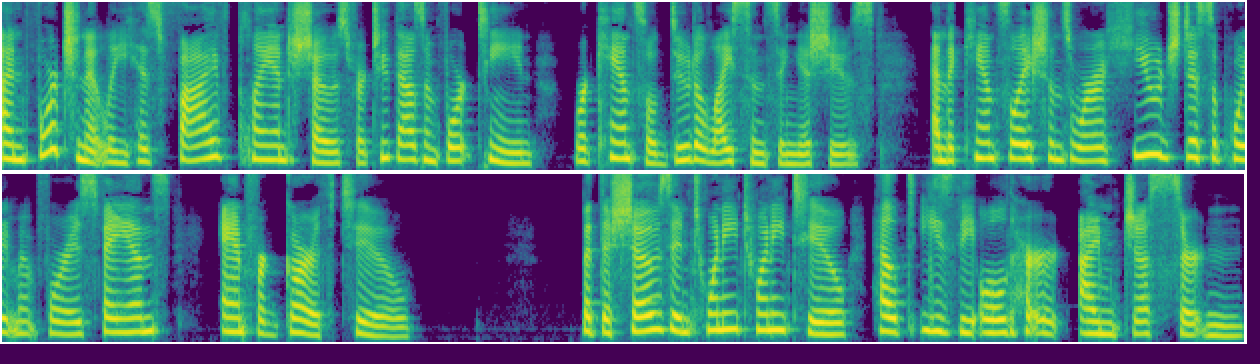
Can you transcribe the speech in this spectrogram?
Unfortunately, his five planned shows for 2014 were canceled due to licensing issues and the cancellations were a huge disappointment for his fans and for Garth, too. But the shows in 2022 helped ease the old hurt, I'm just certain.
